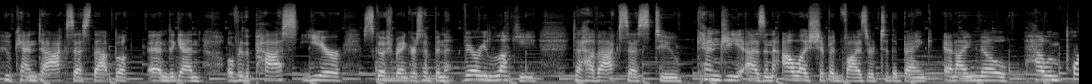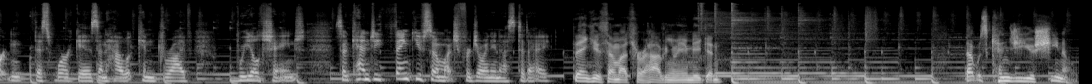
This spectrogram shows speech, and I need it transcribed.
who can to access that book. And again, over the past year, Scotiabankers have been very lucky to have access to Kenji as an allyship advisor to the bank. And I know how important this work is and how it can drive real change. So, Kenji, thank you so much for joining us today. Thank you so much for having me, Meigan. That was Kenji Yoshino,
